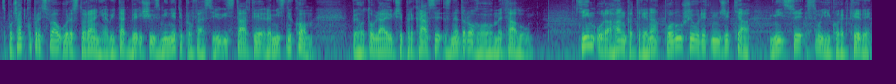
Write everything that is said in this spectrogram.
Спочатку працював у ресторані, а відтак вирішив змінити професію і стати ремісником, виготовляючи прикраси з недорогого металу. Втім, ураган Катрина порушив ритм життя, нісши свої корективи.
